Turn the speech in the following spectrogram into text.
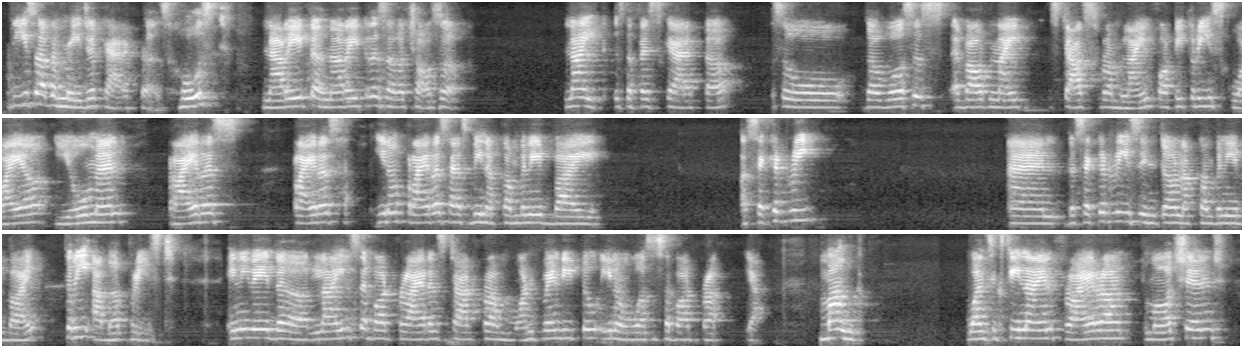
these are the major characters. Host, narrator. Narrator is our Chaucer. Knight is the first character. So the verses about Knight starts from line 43, Squire, Yeoman, Prioress. Prioress, you know, Prioress has been accompanied by a secretary and the secretary is in turn accompanied by three other priests. Anyway, the lines about prior start from 122, you know, verses about, yeah, monk, 169, friar, merchant,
